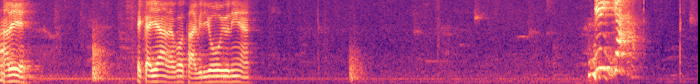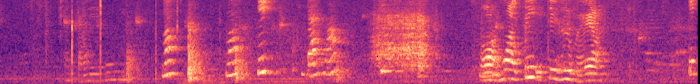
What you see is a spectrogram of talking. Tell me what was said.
มาดิใกล้ๆย่าแล้วพอถ่ายวิดีโออยู่นี่ไงนี่จ้ะมองมองจิ๊กได้มองอ๋อมวยตีตีลืมไปแล้วจิ๊ก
